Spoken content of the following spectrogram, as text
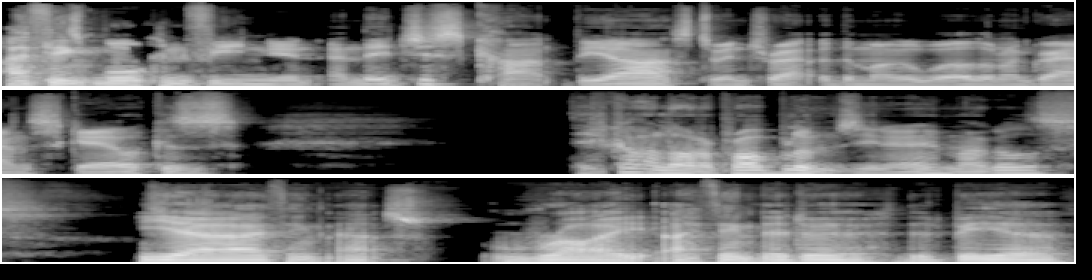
I think It's more convenient, and they just can't be asked to interact with the Muggle world on a grand scale because they've got a lot of problems, you know, Muggles. Yeah, I think that's right. I think there'd, a, there'd be a.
